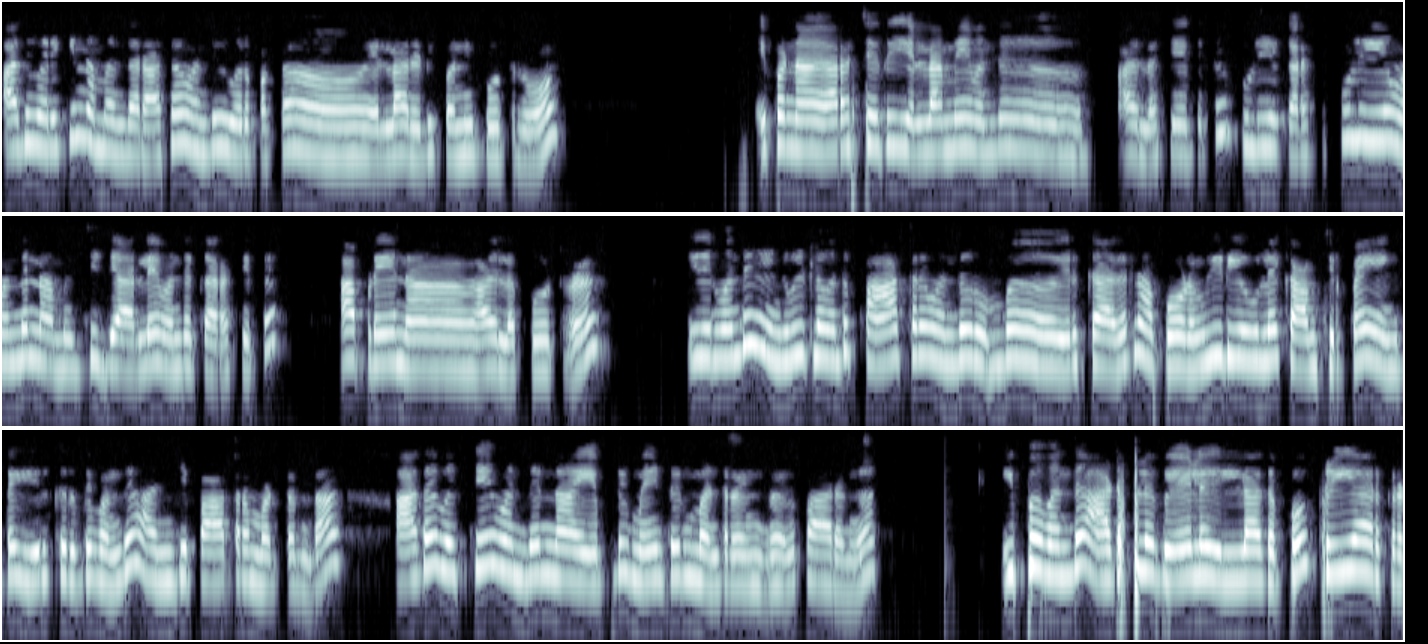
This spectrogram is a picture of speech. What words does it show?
அது வரைக்கும் நம்ம இந்த ரசம் வந்து ஒரு பக்கம் எல்லாம் ரெடி பண்ணி போட்டுருவோம். இப்போ நான் அரைச்சது எல்லாமே வந்து அதில் சேர்த்துட்டு புளியை கரைச்சி புளியும் வந்து நான் மிக்சி ஜார்லேயே வந்து கரைச்சிட்டு அப்படியே நான் அதில் போட்டுறேன் இது வந்து எங்கள் வீட்டில் வந்து பாத்திரம் வந்து ரொம்ப இருக்காது. நான் போன வீடியோவில் காமிச்சிருப்பேன். என்கிட்ட இருக்கிறது வந்து அஞ்சு பாத்திரம் மட்டும்தான். அதை வச்சே வந்து நான் எப்படி மெயின்டைன் பண்ணுறேங்கிறது பாருங்கள் இப்போ வந்து அடுப்பில் வேலை இல்லாதப்போ ஃப்ரீயாக இருக்கிற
